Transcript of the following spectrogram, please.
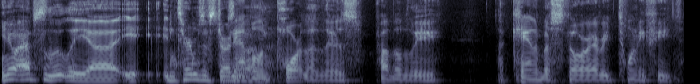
You know, absolutely. Uh, in terms of starting. For example, in Portland, there's probably a cannabis store every 20 feet.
